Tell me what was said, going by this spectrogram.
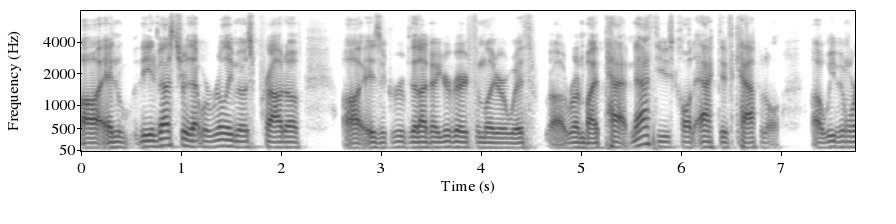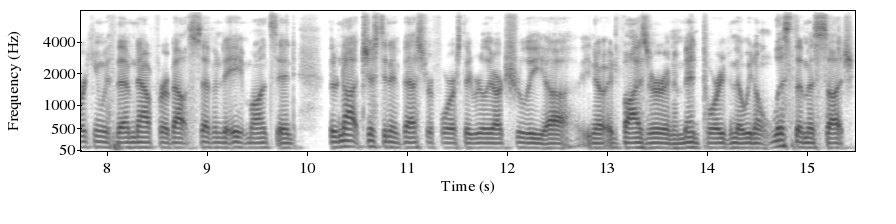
Uh, and the investor that we're really most proud of uh, is a group that I know you're very familiar with, run by Pat Matthews, called Active Capital. Uh, we've been working with them now for about seven to eight months, and they're not just an investor for us; they really are truly, uh, you know, advisor and a mentor. Even though we don't list them as such,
